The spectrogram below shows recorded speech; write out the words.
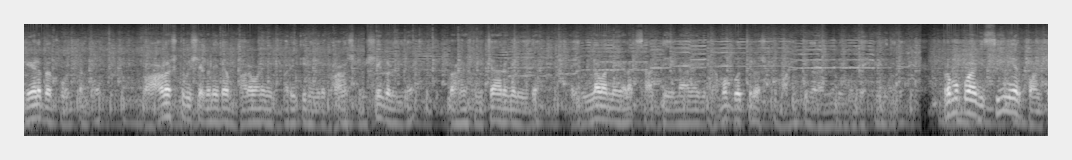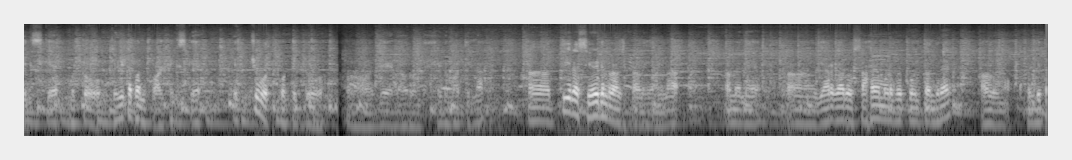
ಹೇಳಬೇಕು ಅಂತಂದರೆ ಭಾಳಷ್ಟು ವಿಷಯಗಳಿದೆ ಬರವಣಿಗೆ ಬರಿತೀನಿ ಅಂದರೆ ಭಾಳಷ್ಟು ವಿಷಯಗಳು ಇದೆ, ಬಹಳಷ್ಟು ವಿಚಾರಗಳು ಇದೆ. ಎಲ್ಲವನ್ನು ಹೇಳೋಕ್ಕೆ ಸಾಧ್ಯ ಇಲ್ಲ. ಹಾಗಾಗಿ ನಮಗೆ ಗೊತ್ತಿರೋಷ್ಟು ಮಾಹಿತಿಗಳನ್ನು ನಿಮ್ಮ ಮುಂದೆ ಹೇಳಿದ್ದೀನಿ. ಪ್ರಮುಖವಾಗಿ ಸೀನಿಯರ್ ಪಾಲಿಟಿಕ್ಸ್ಗೆ ಮತ್ತು ವೆಜಿಟಬಲ್ ಪಾಲಿಟಿಕ್ಸ್ಗೆ ಹೆಚ್ಚು ಒತ್ತು ಕೊಟ್ಟಿದ್ದು ಆ, ಜಯಣ್ಣವರು ಅಂತ ಹೇಳಬಹುದು ಮಾತಿಲ್ಲ ಆ, ತೀರಾ ಸೇಡಿನ ರಾಜಕಾರಣಿ ಅಲ್ಲ. ಆಮೇಲೆ ಯಾರಿಗಾದ್ರು ಸಹಾಯ ಮಾಡಬೇಕು ಅಂತಂದರೆ ಅವರು ಖಂಡಿತ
